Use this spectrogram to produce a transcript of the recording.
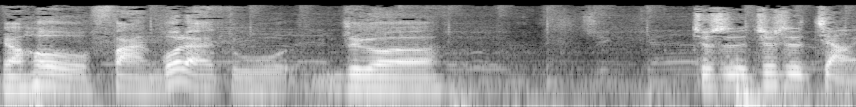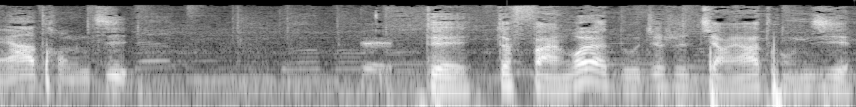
然后反过来读这个，就是就是蒋鸭同济。对对，这反过来读就是蒋鸭同济。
